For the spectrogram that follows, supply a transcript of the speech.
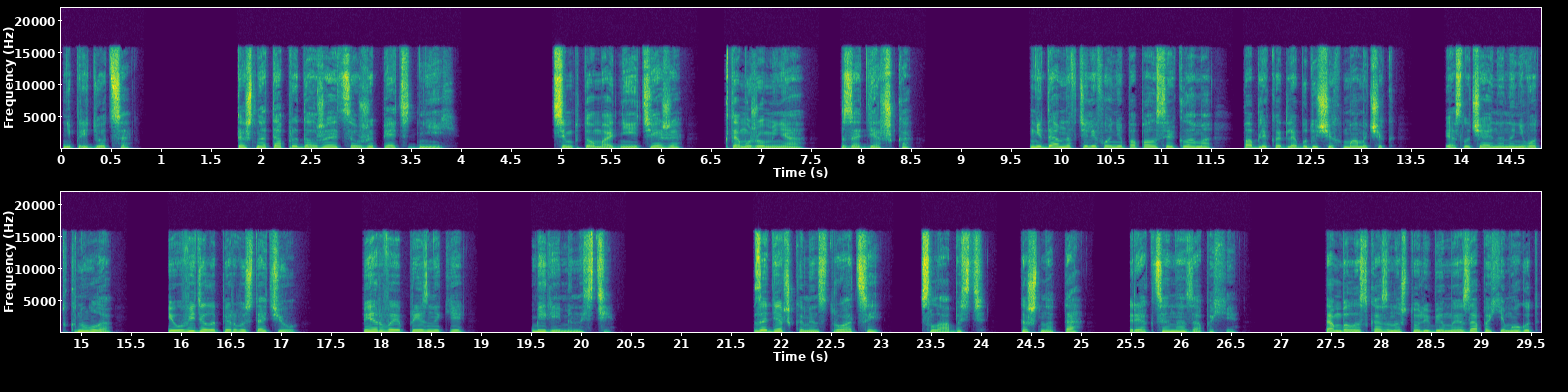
не придется. Тошнота продолжается уже пять дней. Симптомы одни и те же, к тому же у меня задержка. Недавно в телефоне попалась реклама паблика для будущих мамочек. Я случайно на него ткнула и увидела первую статью. Первые признаки беременности. Задержка менструаций, слабость, тошнота, реакция на запахи. Там было сказано, что любимые запахи могут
